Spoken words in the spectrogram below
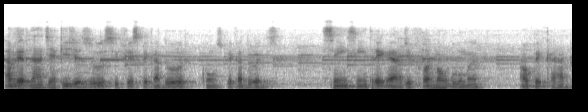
A verdade é que Jesus se fez pecador com os pecadores, sem se entregar de forma alguma ao pecado.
